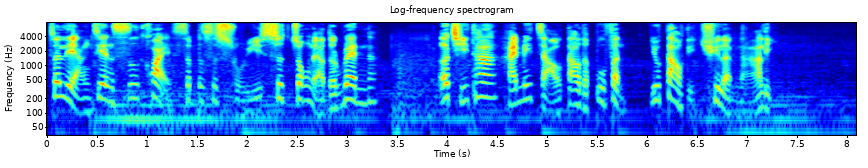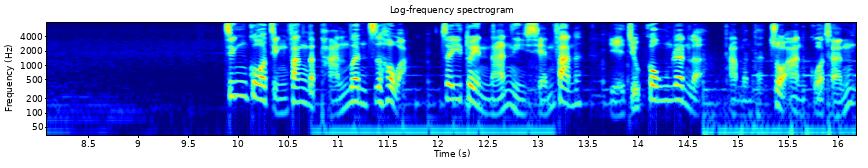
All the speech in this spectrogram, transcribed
这两件尸块是不是属于失踪了的 Ren 呢？而其他还没找到的部分？又到底去了哪里？经过警方的盘问之后啊，这一对男女嫌犯呢，也就供认了他们的作案过程。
